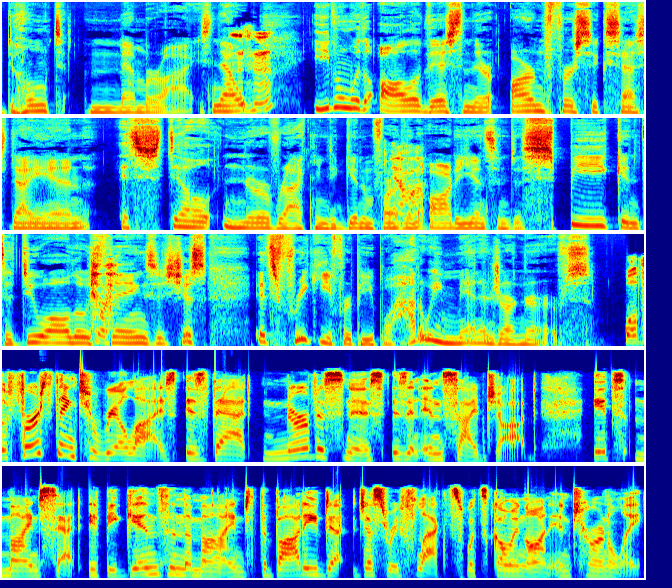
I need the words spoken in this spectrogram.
don't memorize. Now, mm-hmm. even with all of this and they're armed for success, Diane, it's still nerve wracking to get in front yeah. of an audience and to speak and to do all those things. It's just, it's freaky for people. How do we manage our nerves? Well, the first thing to realize is that nervousness is an inside job. It's mindset. It begins in the mind. The body d- just reflects what's going on internally.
